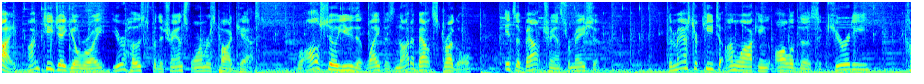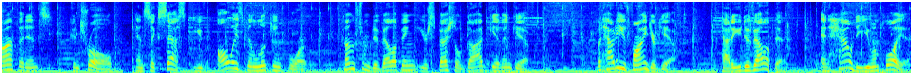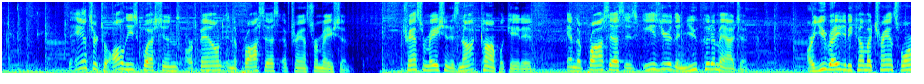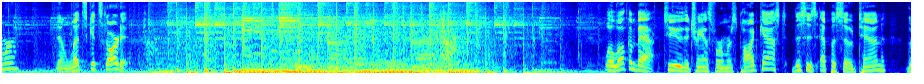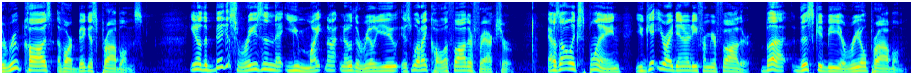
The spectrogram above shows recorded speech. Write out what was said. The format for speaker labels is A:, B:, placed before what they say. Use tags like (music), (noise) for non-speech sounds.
A: Hi, I'm TJ Gilroy, your host for the Transformers Podcast, where I'll show you that life is not about struggle, it's about transformation. The master key to unlocking all of the security, confidence, control, and success you've always been looking for comes from developing your special God given gift. But how do you find your gift? How do you develop it? And how do you employ it? The answer to all these questions are found in the process of transformation. Transformation is not complicated, and the process is easier than you could imagine. Are you ready to become a transformer? Then let's get started. Well, welcome back to the Transformers Podcast. This is episode 10 The Root Cause of Our Biggest Problems. You know, the biggest reason that you might not know the real you is what I call a father fracture. As I'll explain, you get your identity from your father, but this could be a real problem.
